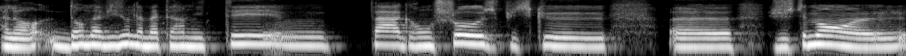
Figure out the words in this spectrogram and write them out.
Alors, dans ma vision de la maternité, euh, pas grand-chose, puisque euh, justement, euh,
